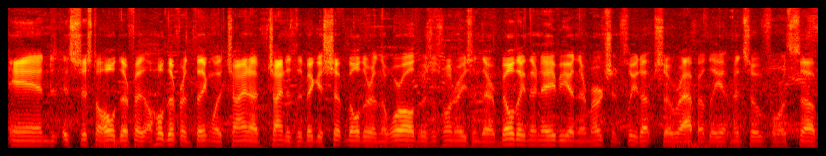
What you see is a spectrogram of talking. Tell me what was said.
And it's just a whole different a whole different thing with China. China's the biggest shipbuilder in the world, which is one reason they're building their navy and their merchant fleet up so rapidly and so forth. So,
